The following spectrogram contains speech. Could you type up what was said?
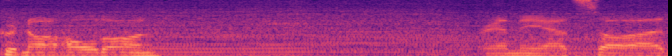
Could not hold on around the outside.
